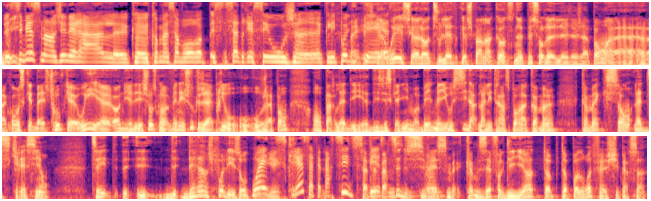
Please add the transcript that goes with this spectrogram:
Le civisme en général, euh, que, comment savoir euh, s'adresser aux gens, que les Ben, politesses. est-ce que, oui, que là, tu voulais que je parle en continu un peu sur le, le- le Japon euh, avant qu'on se quitte? Ben, je trouve que oui, euh, il y a des choses, qu'on- bien des choses que j'ai appris au, au- au Japon. On parlait des, des escaliers mobiles, mais il y a aussi dans, dans les transports en commun, comment qui sont la discrétion. Tu sais, d- d- dérange pas les autres. rien. discret, ça fait partie du Ça civisme. fait partie du civisme. Comme disait Foglia, t'as t'as pas le droit de faire chier personne.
